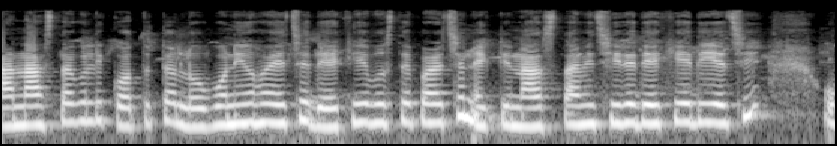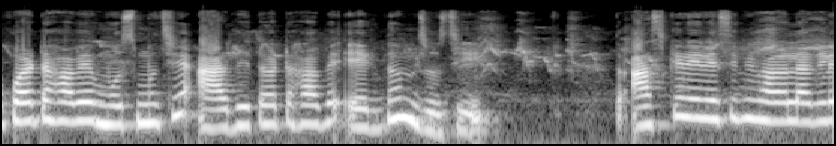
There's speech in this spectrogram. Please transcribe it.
আর নাস্তাগুলি কতটা লোভনীয় হয়েছে দেখেই বুঝতে পারছেন। একটি নাস্তা আমি ছিঁড়ে দেখিয়ে দিয়েছি। উপরটা হবে মুচমুচে আর ভিতরটা হবে একদম জুচি। তো আজকের এই রেসিপি ভালো লাগলে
